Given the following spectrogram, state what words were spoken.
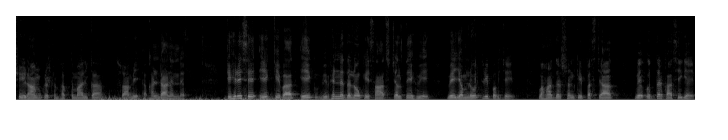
श्री रामकृष्ण भक्त मालिका स्वामी अखंडानंद। टिहरी से एक के बाद एक विभिन्न दलों के साथ चलते हुए वे यमुनोत्री पहुँचे। वहाँ दर्शन के पश्चात वे उत्तर काशी गए।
